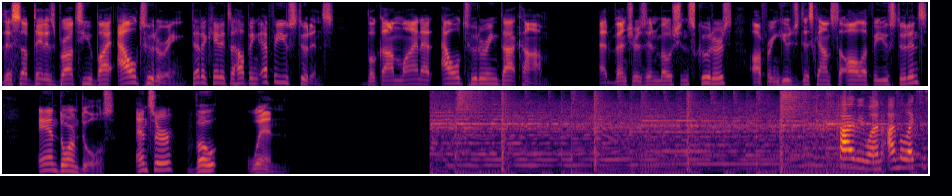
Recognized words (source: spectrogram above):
This update is brought to you by Owl Tutoring, dedicated to helping FAU students. Book online at owltutoring.com. Adventures in Motion Scooters, offering huge discounts to all FAU students. And Dorm Duels. Enter, vote, win. Hi everyone, I'm Alexis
